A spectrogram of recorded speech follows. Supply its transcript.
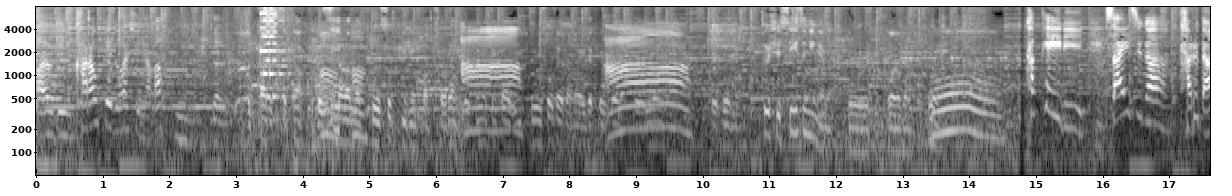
아, 여기 가라오케도 할 수 있나 봐. 네. 젓가락에다가 우리나라 돌솥 비빔밥처럼 아. 돌솥에다가 이제 그 아. 그거는 뜻이 seasoning and 이거여가지고 오. 칵테일이 사이즈가 다르다.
